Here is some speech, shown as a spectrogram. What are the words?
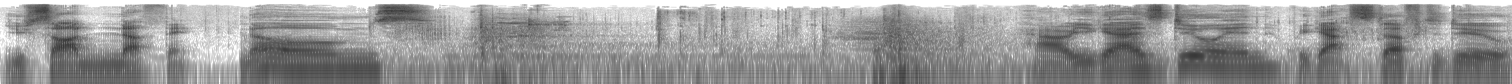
You saw nothing. Gnomes. How are you guys doing? We got stuff to do.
